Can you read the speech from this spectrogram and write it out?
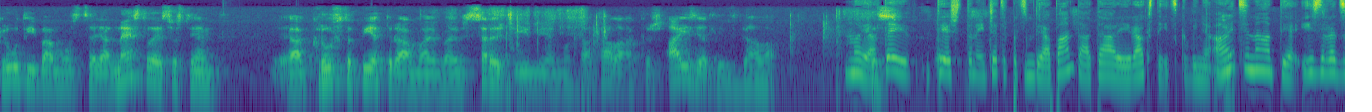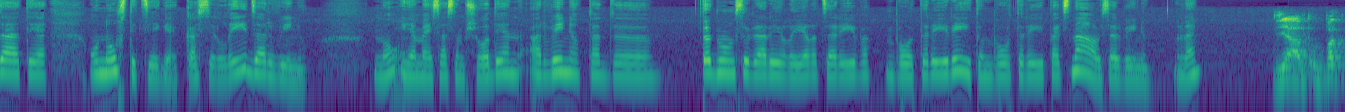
grūtībām mūsu ceļā, nestoties uz tiem jā, krusta pieturām vai, vai sarežģījumiem un tā tālāk, kas aiziet līdz galam. Nu jā, Tas- te ir tieši tādā 14. pantā tā arī ir rakstīts, ka viņa aicinātie, izredzētie un uzticīgie, kas ir līdz ar viņu. Nu, ja mēs esam šodien ar viņu, tad, eh, tad mums ir arī liela cerība būt arī rīt un būt arī pēc nāves ar viņu. Ne? Jā, un, pat,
